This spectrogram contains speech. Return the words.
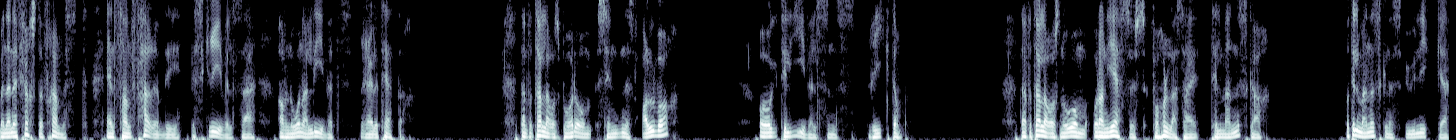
men den er først og fremst en sannferdig beskrivelse av noen av livets realiteter. Den forteller oss både om syndenes alvor og tilgivelsens rikdom. Den forteller oss noe om hvordan Jesus forholder seg til mennesker og til menneskenes ulike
